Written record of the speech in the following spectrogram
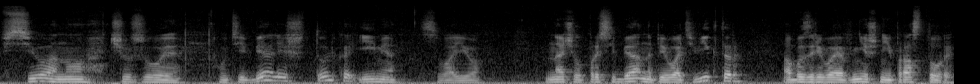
Все оно чужое, у тебя лишь только имя свое. Начал про себя напевать Виктор, обозревая внешние просторы,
